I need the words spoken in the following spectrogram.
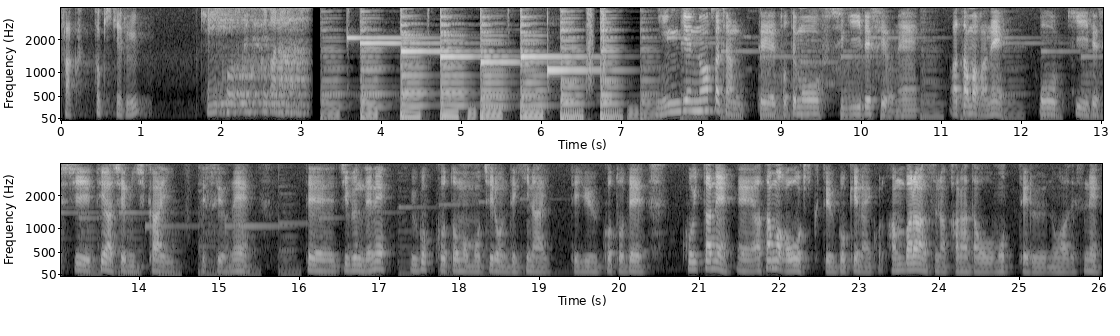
サクッと聞ける？健康福祉小話。人間の赤ちゃんってとても不思議ですよね。頭がね大きいですし手足短いですよね。で自分でね動くことももちろんできないっていうことでこういったね、えー頭が大きくて動けないこのアンバランスな体を持ってるのはですね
